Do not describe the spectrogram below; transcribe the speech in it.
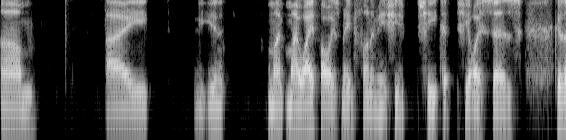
Um, I, you know, my my wife always made fun of me. She she she always says because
